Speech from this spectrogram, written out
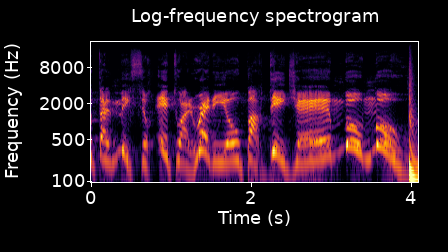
Total Mix sur Étoile Radio par DJ Momo.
